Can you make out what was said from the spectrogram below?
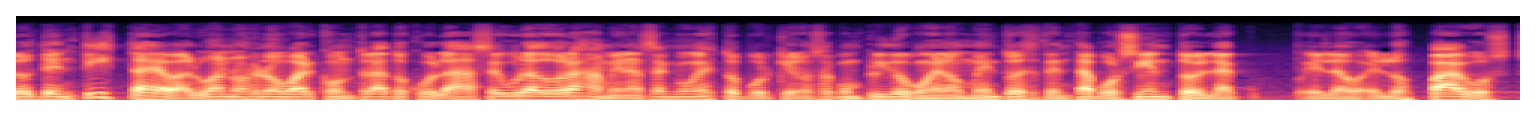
Los dentistas evalúan no renovar contratos con las aseguradoras, amenazan con esto porque no se ha cumplido con el aumento de 70% en, en, los pagos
